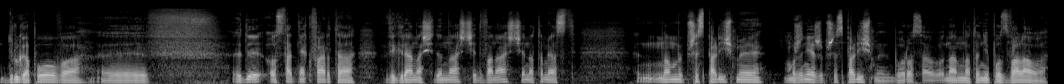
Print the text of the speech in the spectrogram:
Druga połowa, ostatnia kwarta wygrana 17-12, natomiast no my przespaliśmy, może nie, że przespaliśmy, bo Rosa nam na to nie pozwalała,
